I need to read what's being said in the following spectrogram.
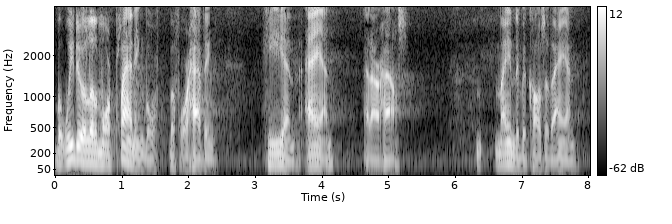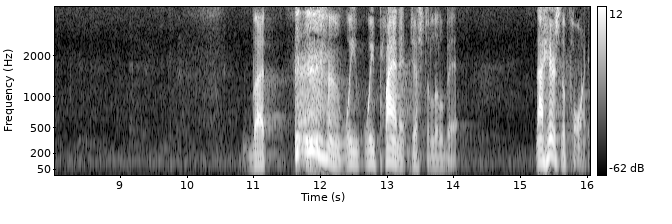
but we do a little more planning before having he and Ann at our house, mainly because of Ann. But we, we plan it just a little bit. Now, here's the point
